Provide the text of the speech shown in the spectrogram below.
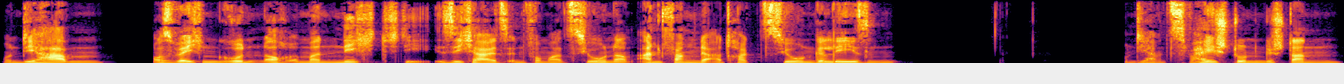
und die haben aus welchen Gründen auch immer nicht die Sicherheitsinformationen am Anfang der Attraktion gelesen und die haben zwei Stunden gestanden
